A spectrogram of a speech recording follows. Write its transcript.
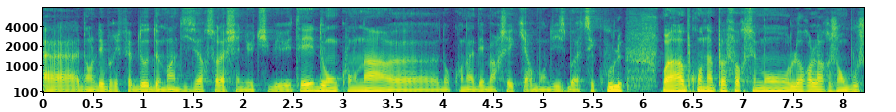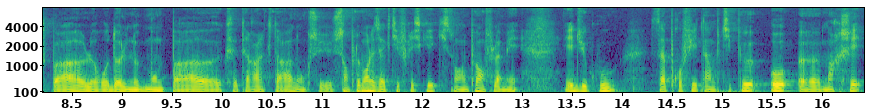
Euh, dans le débrief hebdo demain 10h sur la chaîne YouTube IVT. Donc on a, euh, donc on a des marchés qui rebondissent, bah, c'est cool. Voilà, après on n'a pas forcément, leur l'argent bouge pas, leur odol ne monte pas, etc., etc. Donc c'est simplement les actifs risqués qui sont un peu enflammés. Et du coup, ça profite un petit peu au marché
